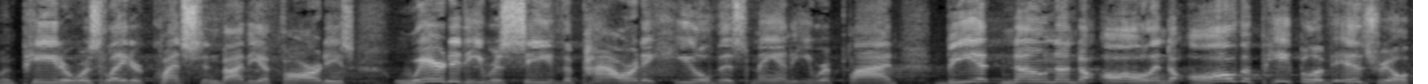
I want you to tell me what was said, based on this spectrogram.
When Peter was later questioned by the authorities, where did he receive the power to heal this man? He replied, Be it known unto all and to all the people of Israel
